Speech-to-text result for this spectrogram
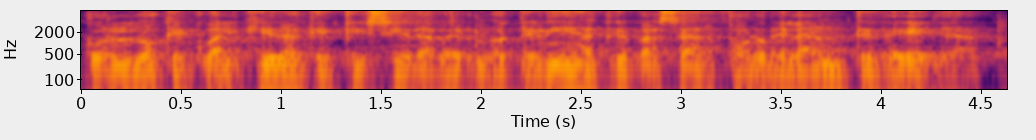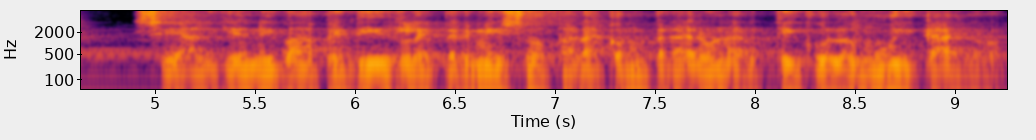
con lo que cualquiera que quisiera verlo tenía que pasar por delante de ella. Si alguien iba a pedirle permiso para comprar un artículo muy caro,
